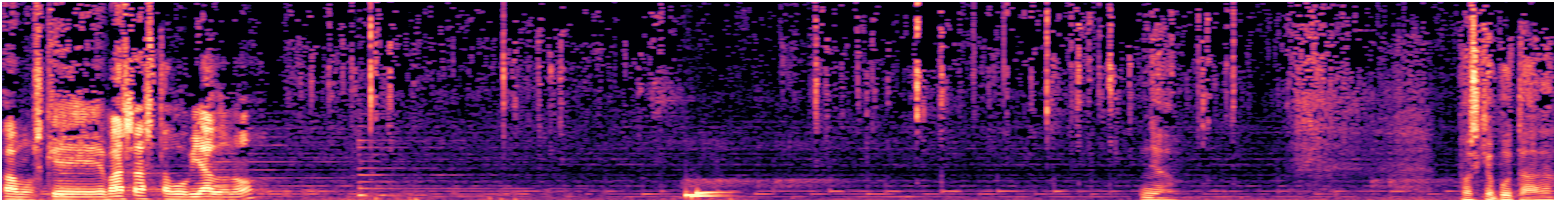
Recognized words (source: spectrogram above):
Vamos, que vas hasta agobiado, ¿no? ya. Pues qué putada.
